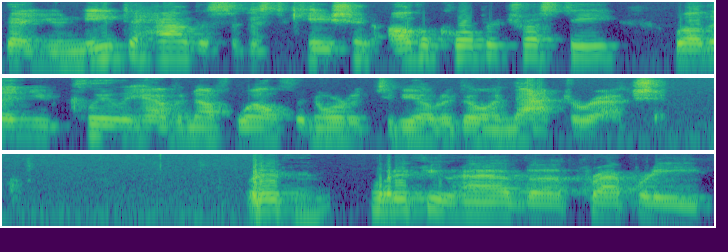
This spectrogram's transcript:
that you need to have the sophistication of a corporate trustee, well, then you clearly have enough wealth in order to be able to go in that direction. What if, what if you have uh, property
